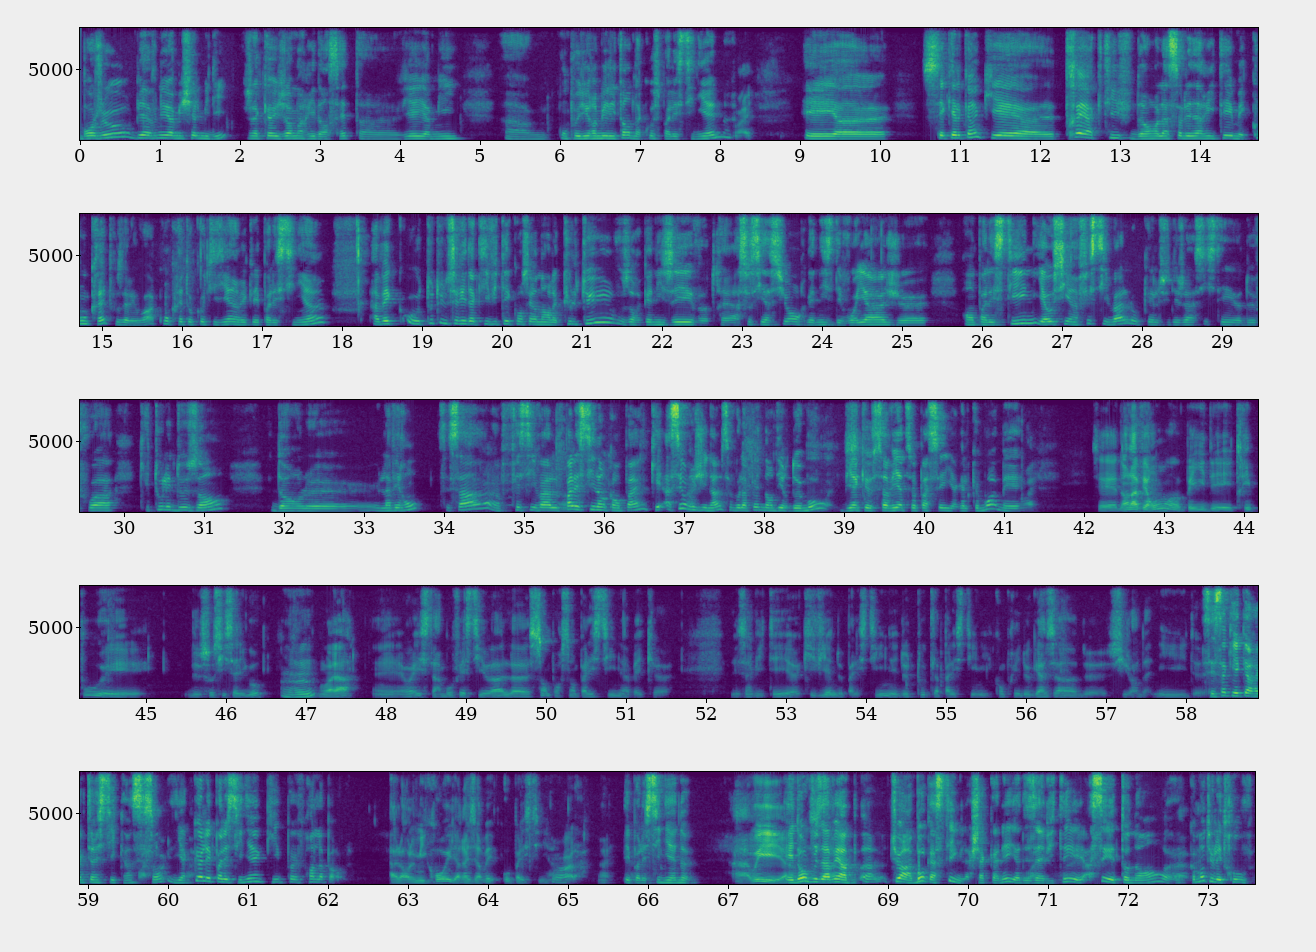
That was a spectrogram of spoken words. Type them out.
Bonjour, bienvenue à Michel Midi. J'accueille Jean-Marie Dansette, un vieil ami, on peut dire un militant de la cause palestinienne. Ouais. Et euh, c'est quelqu'un qui est euh, très actif dans la solidarité, mais concrète, vous allez voir, concrète au quotidien avec les Palestiniens, avec oh, toute une série d'activités concernant la culture. Vous organisez, votre association organise des voyages. Euh, en Palestine. Il y a aussi un festival auquel j'ai déjà assisté euh, deux fois, qui est tous les deux ans dans l'Aveyron. C'est ça, un festival Palestine en campagne qui est assez original. Ça vaut la peine d'en dire deux mots, bien que ça vienne de se passer il y a quelques mois, mais c'est dans l'Aveyron, au pays des tripous et de saucisses aligot. Mhm. Voilà. Et oui, c'est un beau festival 100% euh, Palestine avec euh, des invités euh, qui viennent de Palestine et de toute la Palestine, y compris de Gaza, de Cisjordanie. De... C'est ça qui est caractéristique. Hein. il n'y a que les Palestiniens qui peuvent prendre la parole. Alors le micro, il est réservé aux Palestiniens. Voilà. Et palestiniennes. Ah oui. Et donc vous avez un, tu as un beau casting là. Chaque année, il y a des invités assez étonnants. Euh, comment tu les trouves?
